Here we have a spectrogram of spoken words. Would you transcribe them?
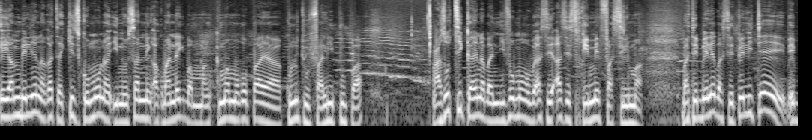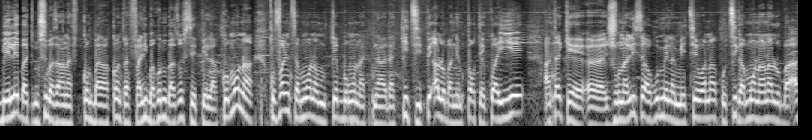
eyambeli ye na kati ya kisi komona innocent ndenge akobandaki bamankement moko pa ya kulutu fali pupa azotika ye na baniveau moko asexprime facilement bato ebele basepeli te ebele bato mosusu bazalaka contre fali bakomi bazosepela komona kofandisa mwana moke bongo na, na, na kiti mpe aloba n'importe quoi ye en tant que euh, journaliste akomi na métier wana kotika mwana wana aloba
